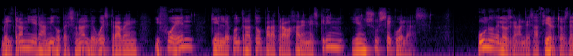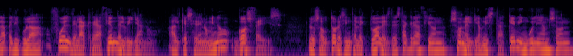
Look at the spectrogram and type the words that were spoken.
Beltrami era amigo personal de Wes Craven y fue él quien le contrató para trabajar en Scream y en sus secuelas. Uno de los grandes aciertos de la película fue el de la creación del villano, al que se denominó Ghostface, los autores intelectuales de esta creación son el guionista Kevin Williamson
